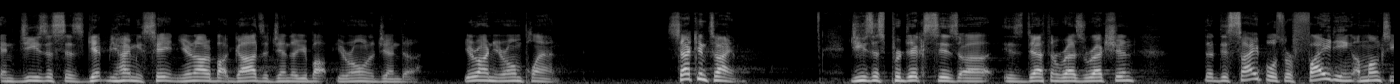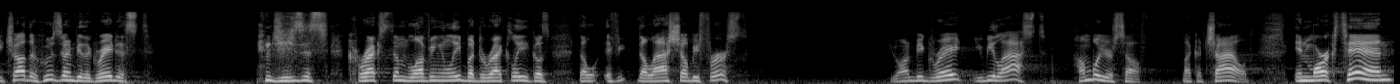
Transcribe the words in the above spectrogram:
And Jesus says, Get behind me, Satan. You're not about God's agenda, you're about your own agenda. You're on your own plan. Second time, Jesus predicts his, uh, his death and resurrection. The disciples were fighting amongst each other who's going to be the greatest. And Jesus corrects them lovingly but directly. He goes, The, if you, the last shall be first. If you want to be great, you be last. Humble yourself like a child. In Mark 10,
